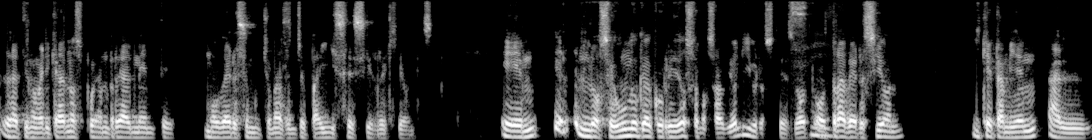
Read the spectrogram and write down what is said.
latinoamericanos puedan realmente moverse mucho más entre países y regiones. Em, lo segundo que ha ocurrido son los audiolibros, que es otra versión y que también al,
